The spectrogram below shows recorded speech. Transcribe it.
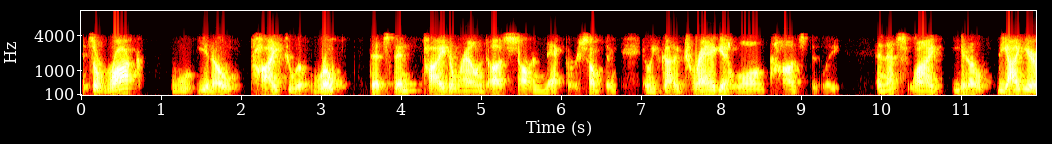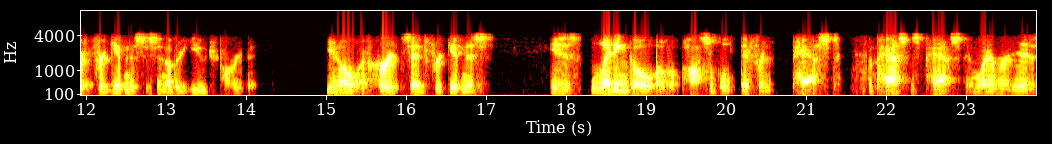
It's a rock, you know, tied to a rope that's then tied around us, our neck or something, and we've got to drag it along constantly. And that's why, you know, the idea of forgiveness is another huge part of it. You know, I've heard it said forgiveness is letting go of a possible different past. The past is past, and whatever it is,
